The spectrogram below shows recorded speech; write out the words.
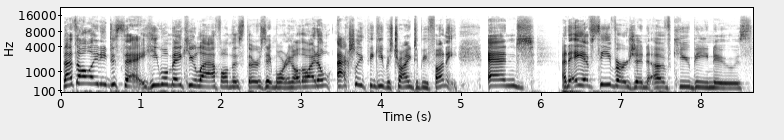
That's all I need to say. He will make you laugh on this Thursday morning. Although I don't actually think he was trying to be funny. And an AFC version of QB news.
